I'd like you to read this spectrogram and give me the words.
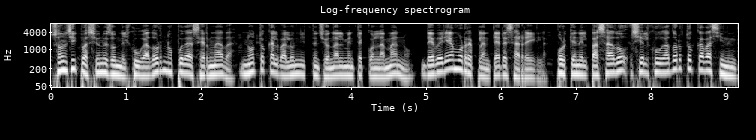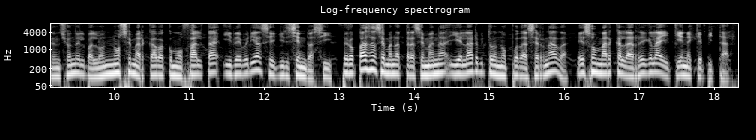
Son situaciones donde el jugador no puede hacer nada, no toca el balón intencionalmente con la mano. Deberíamos replantear esa regla, porque en el pasado, si el jugador tocaba sin intención el balón, no se marcaba como falta y debería seguir siendo así. Pero pasa semana tras semana y el árbitro no puede hacer nada. Eso marca la regla y tiene que pitar.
